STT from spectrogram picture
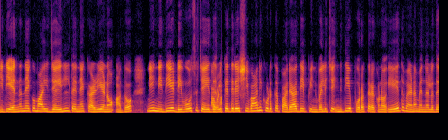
നിധി എന്നേക്കുമായി ജയിലിൽ തന്നെ കഴിയണോ? അതോ നീ നിധിയെ ഡിവോഴ്സ് ചെയ്ത് അവൾക്കെതിരെ ശിവാനി കൊടുത്ത പരാതി പിൻവലിച്ച് നിധിയെ പുറത്തിറക്കണോ? ഏത് വേണമെന്നുള്ളത്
